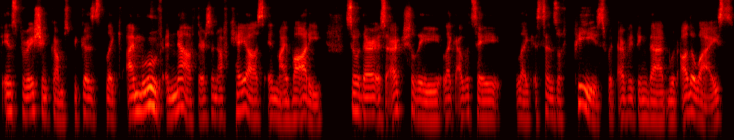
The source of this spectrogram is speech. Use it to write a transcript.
the inspiration comes because like i move enough there's enough chaos in my body. So there is actually like i would say like a sense of peace with everything that would otherwise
